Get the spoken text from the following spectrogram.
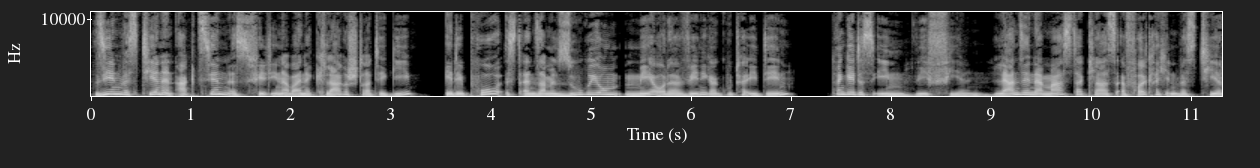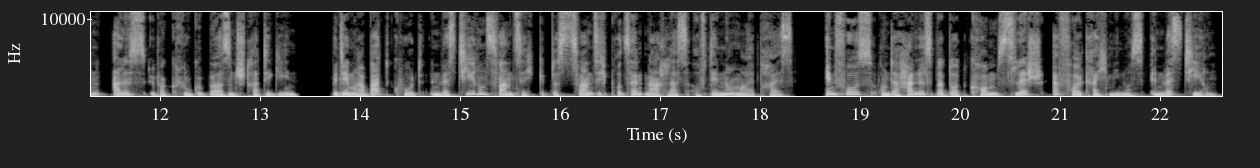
Sie investieren in Aktien, es fehlt Ihnen aber eine klare Strategie. Ihr Depot ist ein Sammelsurium mehr oder weniger guter Ideen. Dann geht es Ihnen wie vielen. Lernen Sie in der Masterclass erfolgreich investieren, alles über kluge Börsenstrategien. Mit dem Rabattcode Investieren20 gibt es 20% Nachlass auf den Normalpreis. Infos unter handelsblatt.com slash erfolgreich investieren.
